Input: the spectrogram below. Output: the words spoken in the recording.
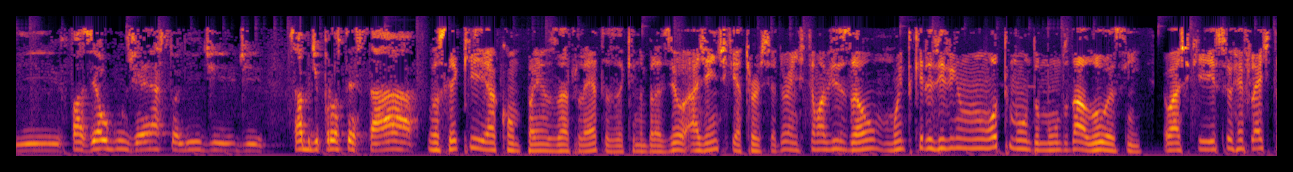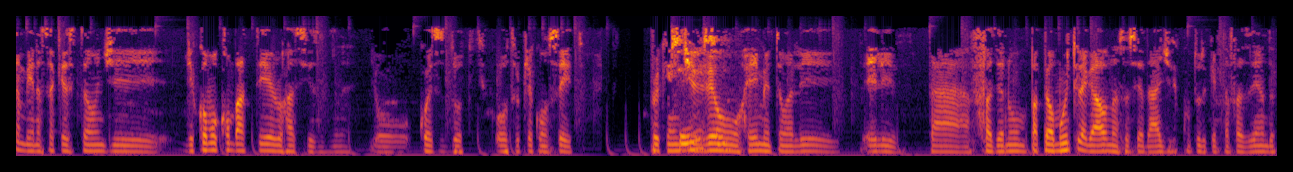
e fazer algum gesto ali de, de, sabe, de protestar. Você que acompanha os atletas aqui no Brasil, a gente que é torcedor, a gente tem uma visão muito que eles vivem num outro mundo, o mundo da lua, assim. Eu acho que isso reflete também nessa questão de, de como combater o racismo, né? Ou coisas do outro, outro preconceito. Porque a gente sim, vê sim. o Hamilton ali, ele tá fazendo um papel muito legal na sociedade com tudo que ele está fazendo.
